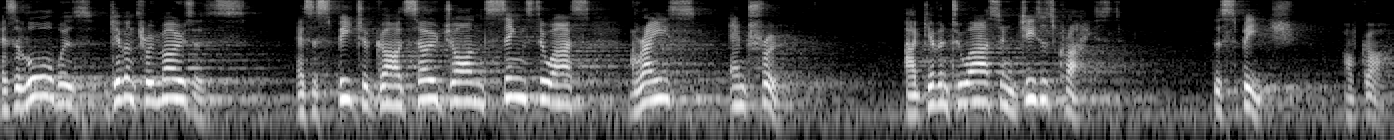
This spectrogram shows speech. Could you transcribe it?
As the law was given through Moses as the speech of God, so John sings to us grace and truth are given to us in Jesus Christ, the speech of God.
